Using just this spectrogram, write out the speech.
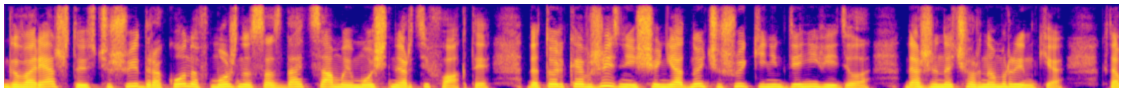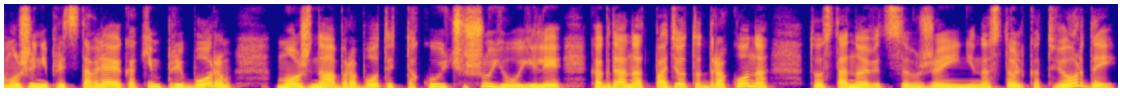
Говорят, что из чешуи драконов можно создать самые мощные артефакты. Да только я в жизни еще ни одной чешуйки нигде не видела, даже на черном рынке. К тому же не представляю, каким прибором можно обработать такую чешую, или когда она отпадет от дракона, то становится уже и не настолько твердой.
